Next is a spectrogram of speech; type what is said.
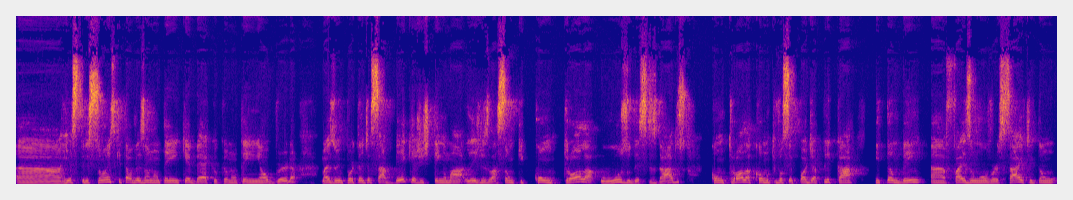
uh, restrições que talvez eu não tenha em Quebec, ou que eu não tenha em Alberta. Mas o importante é saber que a gente tem uma legislação que controla o uso desses dados, controla como que você pode aplicar e também uh, faz um oversight, então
